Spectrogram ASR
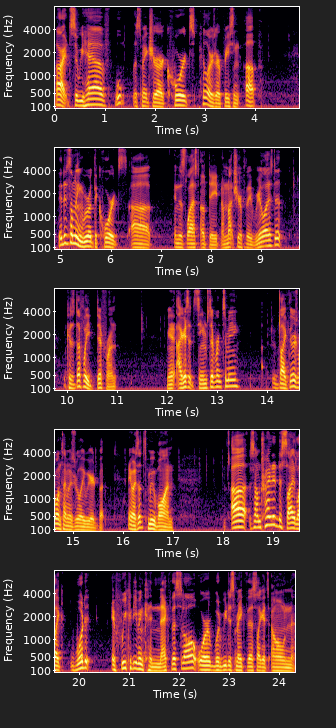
Alright, so we have... Let's make sure our quartz pillars are facing up. They did something weird with the quartz uh, in this last update. I'm not sure if they realized it, because it's definitely different. I mean, I guess it seems different to me. Like, there's one time it was really weird, but... Anyways, let's move on. Uh, so I'm trying to decide, like, would if we could even connect this at all, or would we just make this like its own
